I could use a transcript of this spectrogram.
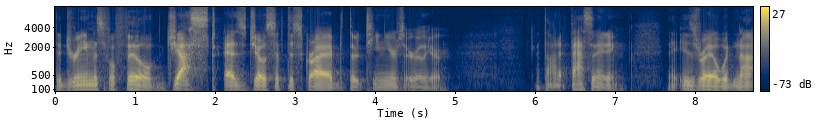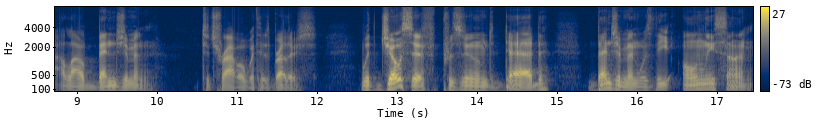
The dream is fulfilled just as Joseph described 13 years earlier. I thought it fascinating that Israel would not allow Benjamin to travel with his brothers. With Joseph presumed dead, Benjamin was the only son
